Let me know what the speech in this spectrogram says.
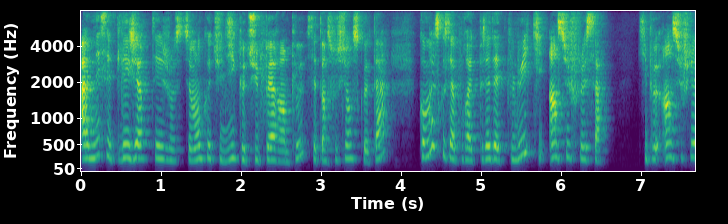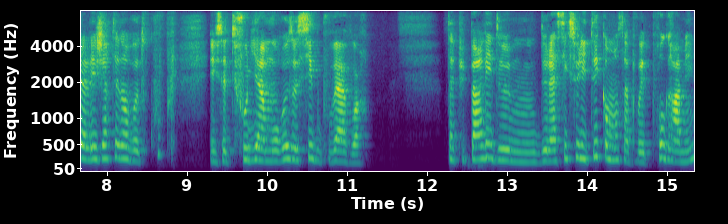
amener cette légèreté, justement, que tu dis que tu perds un peu, cette insouciance que tu as Comment est-ce que ça pourrait peut-être être lui qui insuffle ça, qui peut insuffler la légèreté dans votre couple et cette folie amoureuse aussi que vous pouvez avoir tu as pu parler de, la sexualité, comment ça pouvait être programmé.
